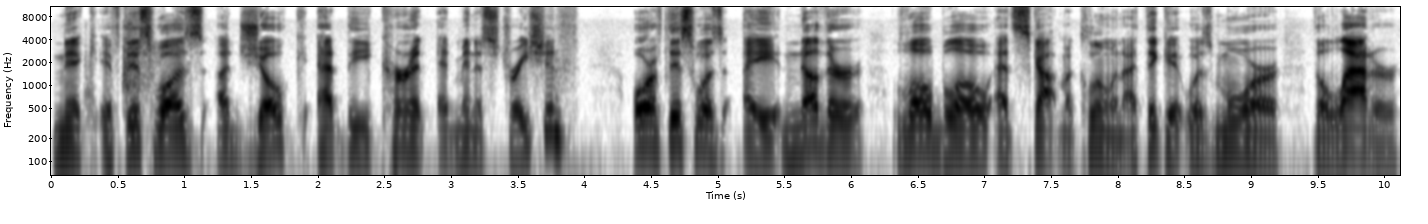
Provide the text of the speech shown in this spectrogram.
Nick, if this was a joke at the current administration or if this was a, another low blow at Scott McCloughan. I think it was more the latter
